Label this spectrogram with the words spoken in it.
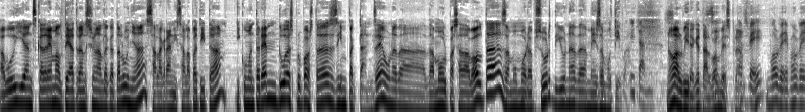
Avui ens quedarem al Teatre Nacional de Catalunya, Sala Gran i Sala Petita, i comentarem dues propostes impactants, eh? una de, de molt passada voltes, amb humor absurd, i una de més emotiva. I tant. No, Elvira, què tal? Sí, Bon vespre. Doncs bé, molt bé, molt bé.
